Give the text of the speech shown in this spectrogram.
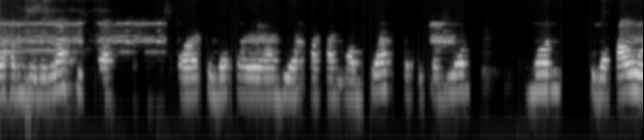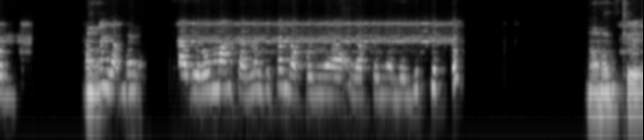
alhamdulillah kita uh, sudah saya biasakan aja ketika dia umur tiga tahun karena hmm. nggak hmm. mau di rumah karena kita nggak punya nggak punya begitu. Oke. Okay.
